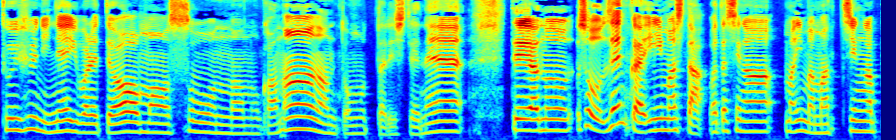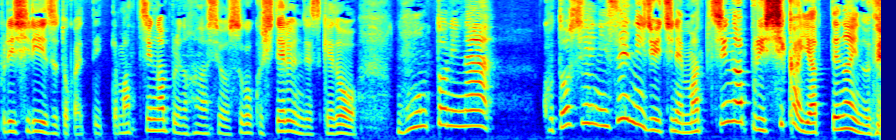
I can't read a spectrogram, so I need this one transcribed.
というふうにね、言われて、ああ、まあ、そうなのかな、なんて思ったりしてね。で、あの、そう、前回言いました。私が、まあ今、マッチングアプリシリーズとかって言って、マッチングアプリの話をすごくしてるんですけど、本当にね、今年2021年マッチングアプリしかやってないので、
